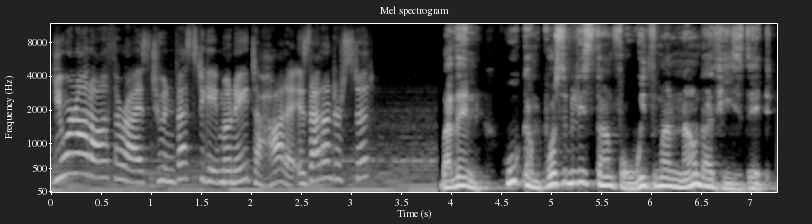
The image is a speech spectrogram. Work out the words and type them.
You are not authorized to investigate Monet Tejada, is that understood? But then, who can possibly stand for Whitman now that he is dead?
